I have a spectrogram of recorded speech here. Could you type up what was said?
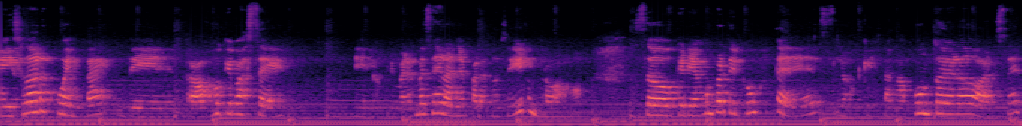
me hizo dar cuenta del trabajo que pasé en los primeros meses del año para conseguir un trabajo. So, quería compartir con ustedes, los que están a punto de graduarse,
